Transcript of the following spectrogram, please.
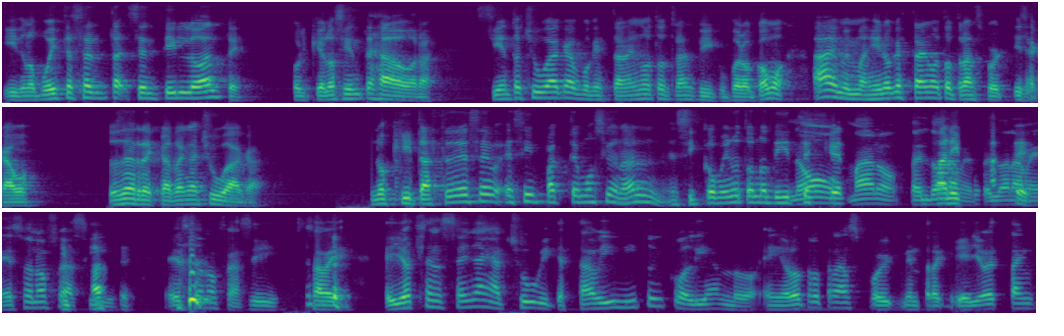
Y tú no pudiste sentirlo antes. ¿Por qué lo sientes ahora? Siento a Chubaca porque estaba en otro transport. Pero ¿cómo? Ay, me imagino que está en otro transport. Y se acabó. Entonces rescatan a Chubaca. Nos quitaste de ese, ese impacto emocional. En cinco minutos nos dijiste No, que mano, perdóname, manipulaste. perdóname. Eso no fue así. Eso no fue así. ¿Sabes? Ellos te enseñan a Chubi que está vivito y coleando en el otro transport, mientras que ellos están,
